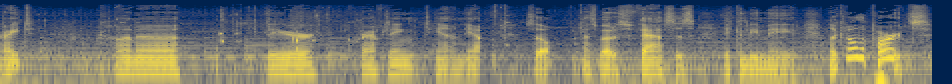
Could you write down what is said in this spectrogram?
right? Kana there, crafting 10, yeah. So that's about as fast as it can be made. Look at all the parts.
